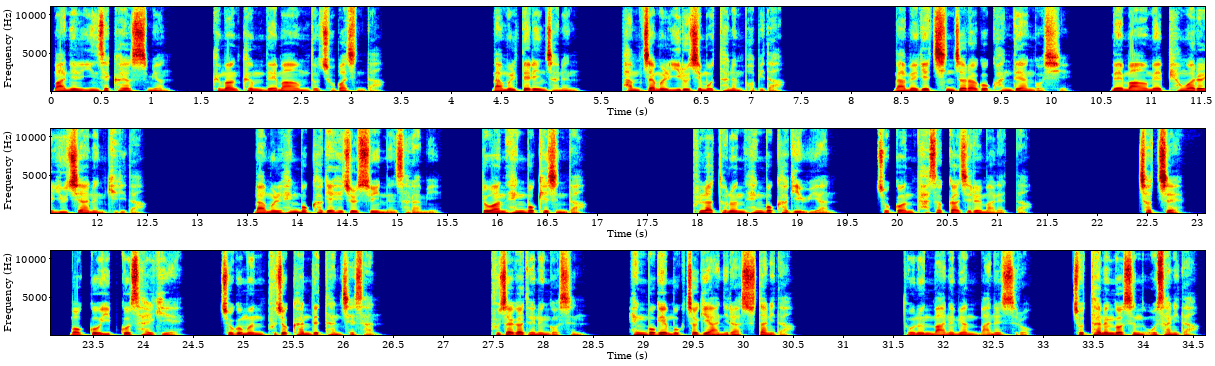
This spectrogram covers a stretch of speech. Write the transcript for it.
만일 인색하였으면 그만큼 내 마음도 좁아진다. 남을 때린 자는 밤잠을 이루지 못하는 법이다. 남에게 친절하고 관대한 것이 내 마음의 평화를 유지하는 길이다. 남을 행복하게 해줄 수 있는 사람이 또한 행복해진다. 플라톤은 행복하기 위한 조건 다섯 가지를 말했다. 첫째, 먹고 입고 살기에 조금은 부족한 듯한 재산. 부자가 되는 것은 행복의 목적이 아니라 수단이다. 돈은 많으면 많을수록 좋다는 것은 오산이다.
